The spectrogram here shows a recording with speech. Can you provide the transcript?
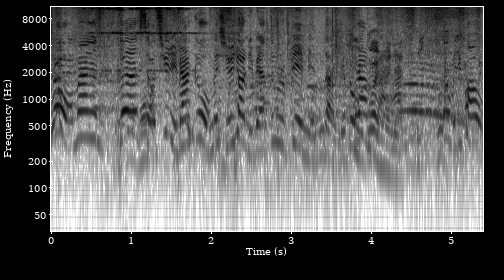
那我们跟小区里边，跟我们学校里边都是便民的，也不让改，都五一花五。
